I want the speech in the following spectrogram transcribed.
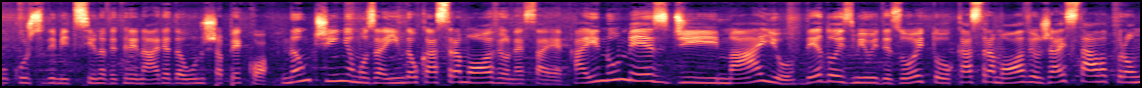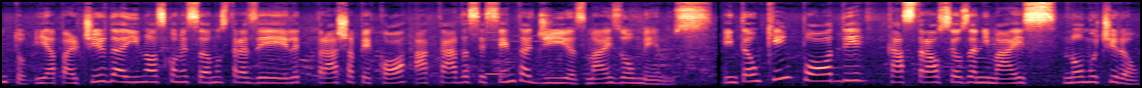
o curso de medicina veterinária da UNO Chapecó. Não tínhamos ainda o castramóvel nessa época. Aí no mês de maio de 2018, o castramóvel já estava pronto e a partir daí nós começamos a trazer ele para Chapecó a cada 60 dias, mais ou menos. Então, quem pode castrar os seus animais no mutirão?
